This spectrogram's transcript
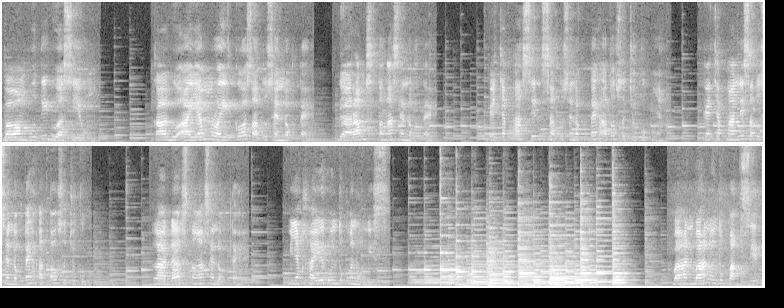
Bawang putih 2 siung. Kaldu ayam Royco 1 sendok teh. Garam setengah sendok teh. Kecap asin 1 sendok teh atau secukupnya. Kecap manis 1 sendok teh atau secukupnya. Lada setengah sendok teh. Minyak sayur untuk menumis. Bahan-bahan untuk pangsit.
